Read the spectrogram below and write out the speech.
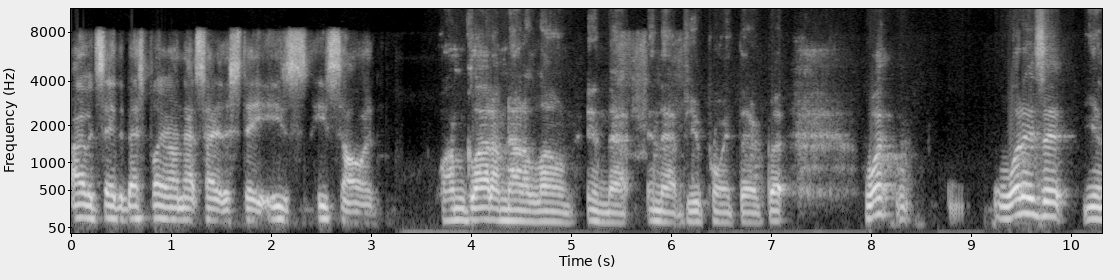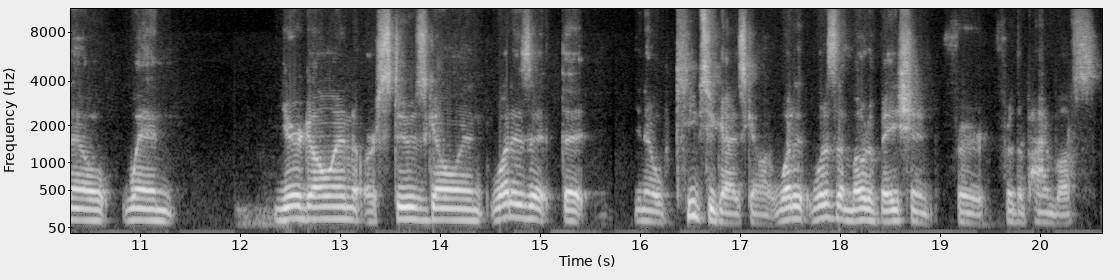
I would say the best player on that side of the state. He's he's solid. Well, I'm glad I'm not alone in that in that viewpoint there. But what what is it, you know, when you're going or Stu's going, what is it that, you know, keeps you guys going? What what is the motivation for for the Pine Bluffs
